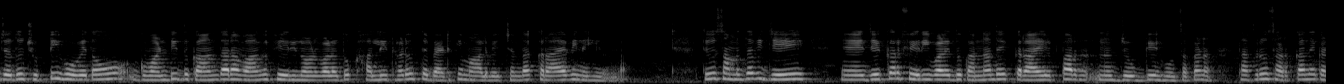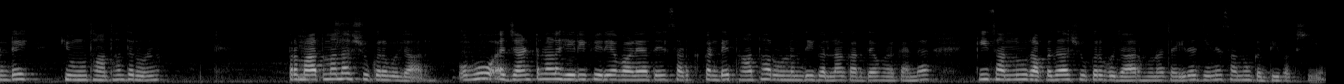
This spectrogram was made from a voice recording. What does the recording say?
ਜਦੋਂ ਛੁੱਟੀ ਹੋਵੇ ਤਾਂ ਉਹ ਗਵਾਂਢੀ ਦੁਕਾਨਦਾਰਾਂ ਵਾਂਗ ਫੇਰੀ ਲਾਉਣ ਵਾਲੇ ਤੋਂ ਖਾਲੀ ਥੜੇ ਉੱਤੇ ਬੈਠ ਕੇ ਮਾਲ ਵੇਚਣ ਦਾ ਕਿਰਾਇਆ ਵੀ ਨਹੀਂ ਲੈਂਦਾ ਤੇ ਉਹ ਸਮਝਦਾ ਵੀ ਜੇ ਜੇਕਰ ਫੇਰੀ ਵਾਲੇ ਦੁਕਾਨਾਂ ਦੇ ਕਿਰਾਏ ਭਰਨ ਜੋਗੇ ਹੋ ਸਕਣ, ਤਾਂ ਫਿਰ ਉਹ ਸੜਕਾਂ ਦੇ ਕੰਢੇ ਕਿਉਂ ਥਾਂ ਥਾਂ ਤੇ ਰੁਲਣ? ਪਰਮਾਤਮਾ ਦਾ ਸ਼ੁਕਰਗੁਜ਼ਾਰ ਉਹ ਏਜੰਟ ਨਾਲ ਹੇਰੀ ਫੇਰੀਆਂ ਵਾਲਿਆਂ ਤੇ ਸੜਕ ਕੰਢੇ ਥਾਂ ਥਾਂ ਰੋਲਣ ਦੀ ਗੱਲਾਂ ਕਰਦਿਆਂ ਹੋਇਆ ਕਹਿੰਦਾ ਕਿ ਸਾਨੂੰ ਰੱਬ ਦਾ ਸ਼ੁਕਰਗੁਜ਼ਾਰ ਹੋਣਾ ਚਾਹੀਦਾ ਜਿਨੇ ਸਾਨੂੰ ਗੱਦੀ ਬਖਸ਼ੀ ਹੈ।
